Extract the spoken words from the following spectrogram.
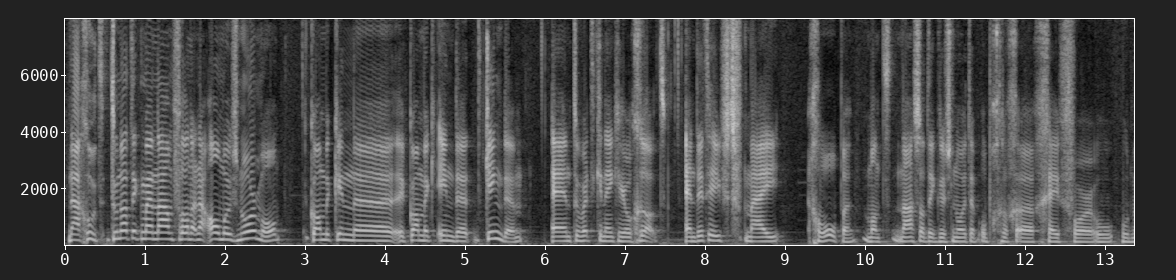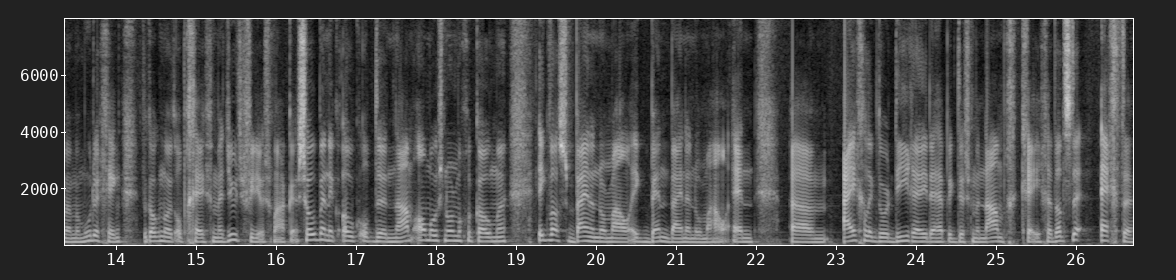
nou goed, toen had ik mijn naam veranderd naar Almost Normal. Kwam ik in, uh, kwam ik in de Kingdom. En toen werd ik in één keer heel groot. En dit heeft mij geholpen. Want naast dat ik dus nooit heb opgegeven voor hoe, hoe het met mijn moeder ging, heb ik ook nooit opgegeven met YouTube-video's maken. Zo ben ik ook op de naam Almost Normal gekomen. Ik was bijna normaal. Ik ben bijna normaal. En um, eigenlijk door die reden heb ik dus mijn naam gekregen. Dat is de echte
